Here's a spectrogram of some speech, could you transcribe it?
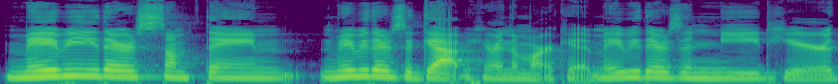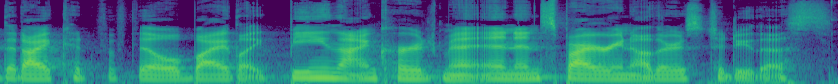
Maybe there's something, maybe there's a gap here in the market. Maybe there's a need here that I could fulfill by like being that encouragement and inspiring others to do this.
